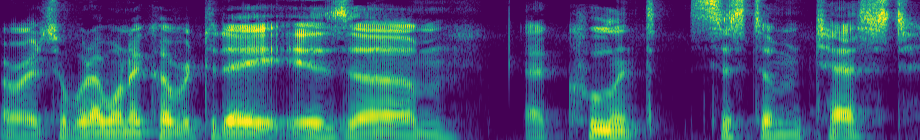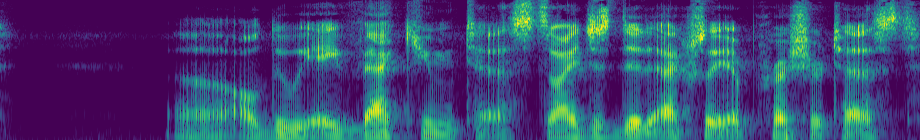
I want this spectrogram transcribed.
All right, so what I want to cover today is um, a coolant system test. Uh, I'll do a vacuum test. So I just did actually a pressure test.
